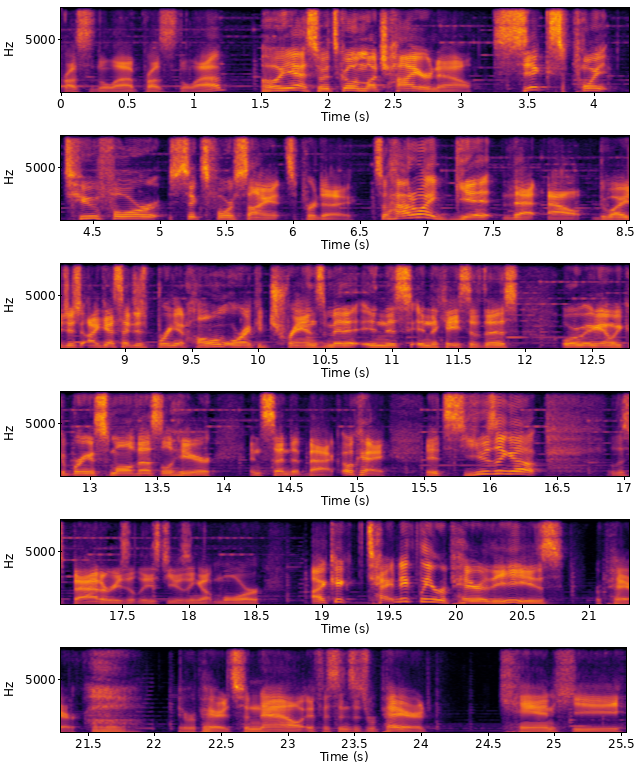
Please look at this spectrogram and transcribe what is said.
process in the lab, process in the lab. Oh yeah, so it's going much higher now. 6.2464 science per day. So how do I get that out? Do I just, I guess I just bring it home or I could transmit it in this, in the case of this, or again, we could bring a small vessel here and send it back. Okay, it's using up, well, this battery's at least using up more. I could technically repair these. Repair. They're repaired. So now, if since it's repaired, can he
